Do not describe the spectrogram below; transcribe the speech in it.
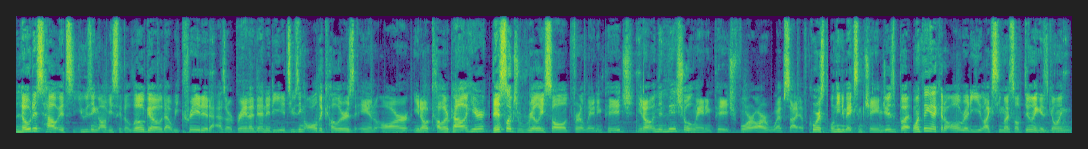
notice how it's using obviously the logo that we created as our brand identity. It's using all the colors in our, you know, color palette here. This looks really solid for a landing page, you know, an initial landing page for our website. Of course, we'll need to make some changes, but one thing I could already like see myself doing is going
